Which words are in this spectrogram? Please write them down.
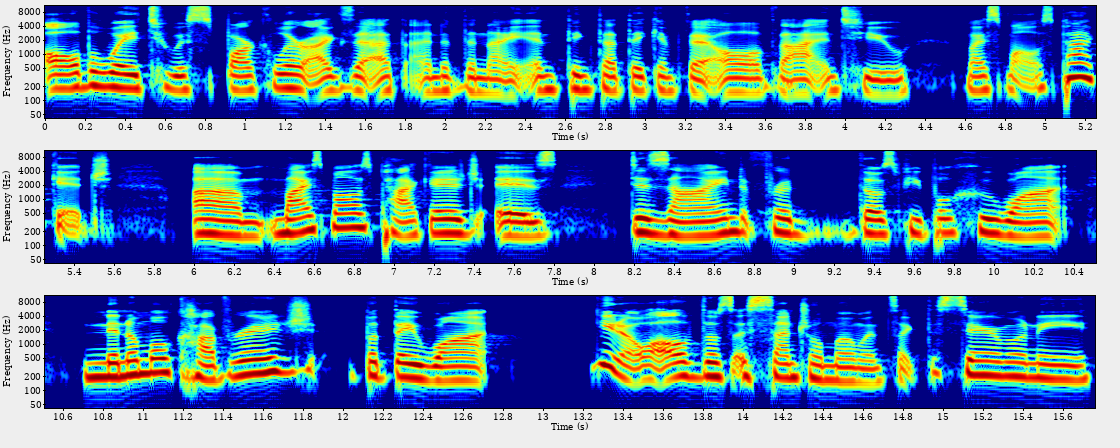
all the way to a sparkler exit at the end of the night and think that they can fit all of that into my smallest package. Um, my smallest package is designed for those people who want minimal coverage, but they want, you know, all of those essential moments like the ceremony,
